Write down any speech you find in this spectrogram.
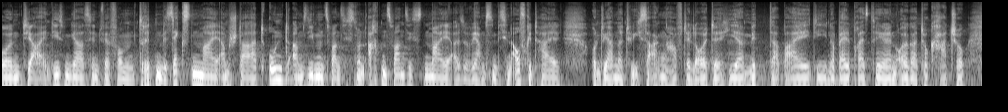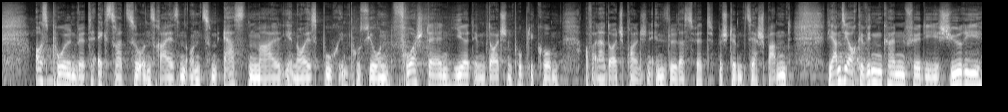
und ja, in diesem Jahr sind wir vom 3. bis 6. Mai am Start und am 27. und 28. Mai. Also wir haben es ein bisschen aufgeteilt und wir haben natürlich sagenhafte Leute hier mit dabei. Die Nobelpreisträgerin Olga Tokarczuk aus Polen wird extra zu uns reisen und zum ersten Mal ihr neues Buch Impulsion vorstellen, hier dem deutschen Publikum auf einer deutsch-polnischen Insel. Das wird bestimmt sehr spannend. Wir haben sie auch gewinnen können für die Jury,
